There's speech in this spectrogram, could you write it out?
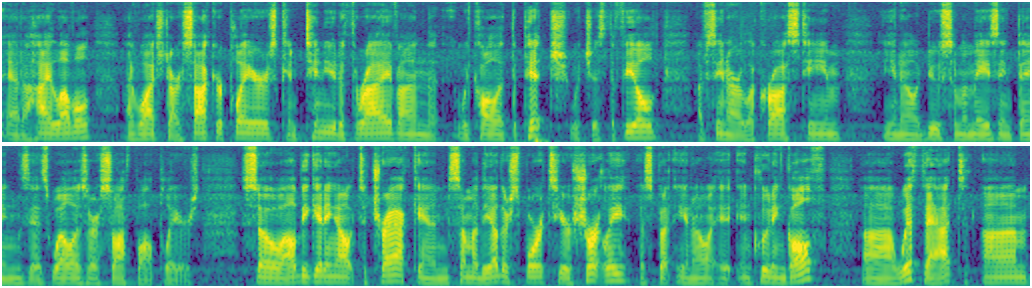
at a high level. I've watched our soccer players continue to thrive on the, we call it the pitch, which is the field. I've seen our lacrosse team, you know, do some amazing things, as well as our softball players. So I'll be getting out to track and some of the other sports here shortly, you know, including golf. Uh, with that, um,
